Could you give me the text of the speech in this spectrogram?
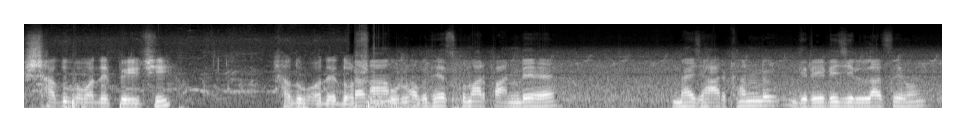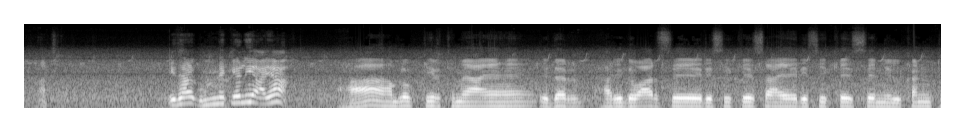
সাধু বাবাদের পেয়েছি। সাধু বাবাদের দর্শন করুন। অবধেশ কুমার পাণ্ডে হ্যাঁ मैं झारखंड गिरिडीह जिला से हूँ इधर घूमने के लिए आया हाँ हम लोग तीर्थ में आए हैं इधर हरिद्वार से ऋषिकेश आए ऋषिकेश से नीलकंठ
